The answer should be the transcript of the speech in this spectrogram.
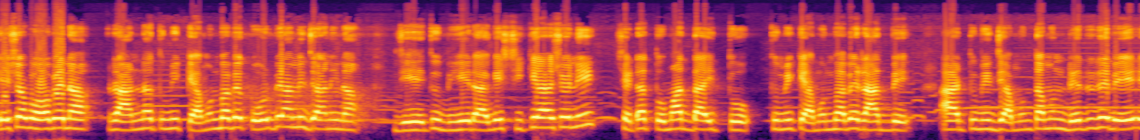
এসব হবে না। রান্না তুমি কেমন ভাবে করবে আমি জানি না। যেহেতু বিয়ের আগে শিখে আসনি, সেটা তোমার দায়িত্ব। তুমি কেমন ভাবে রাঁধবে। আর তুমি যেমন তেমন রেঁধে দেবে,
